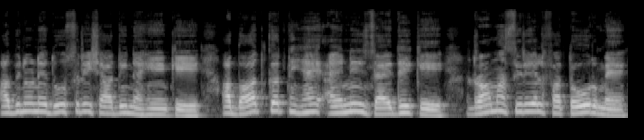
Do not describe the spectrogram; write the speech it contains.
अब इन्होंने दूसरी शादी नहीं की। अब बात करते हैं ऐनी जैदी की। ड्रामा सीरियल फतूर में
